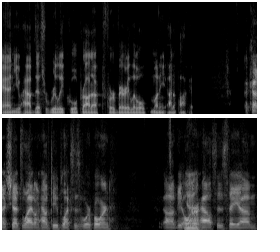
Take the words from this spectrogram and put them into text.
And you have this really cool product for very little money out of pocket. It kind of sheds light on how duplexes were born. Uh, the older yeah. houses, they um,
